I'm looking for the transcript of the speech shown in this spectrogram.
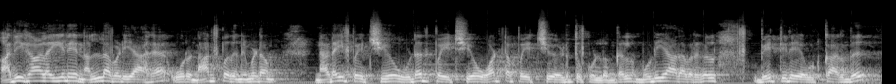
அதிகாலையிலே நல்லபடியாக ஒரு நாற்பது நிமிடம் நடைப்பயிற்சியோ உடற்பயிற்சியோ ஓட்டப்பயிற்சியோ எடுத்துக்கொள்ளுங்கள் முடியாதவர்கள் வீட்டிலே உட்கார்ந்து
